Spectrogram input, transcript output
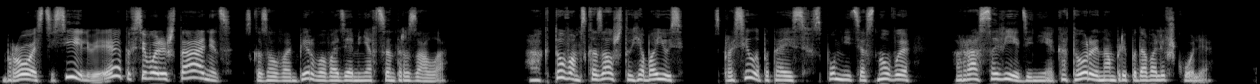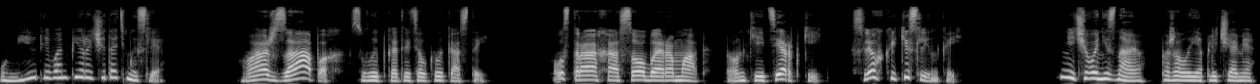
«Бросьте, Сильви, это всего лишь танец», — сказал вампир, выводя меня в центр зала. «А кто вам сказал, что я боюсь?» — спросила, пытаясь вспомнить основы расоведения, которые нам преподавали в школе. Умеют ли вампиры читать мысли? «Ваш запах», — с улыбкой ответил Клыкастый. «У страха особый аромат, тонкий и терпкий, с легкой кислинкой». «Ничего не знаю», — пожала я плечами.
